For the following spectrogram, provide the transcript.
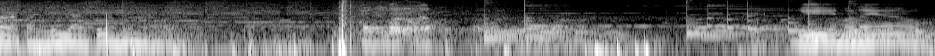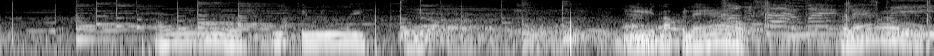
ม่มาป่านนี้ยายก็ยังไม่มาเลยไปรอบนะเย่มาแล้วโอ้รับไปเลยเย่รับไปแล้ว ไปแล้ว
